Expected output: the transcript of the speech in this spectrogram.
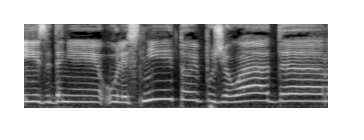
И за да ни улесни, той пожела да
